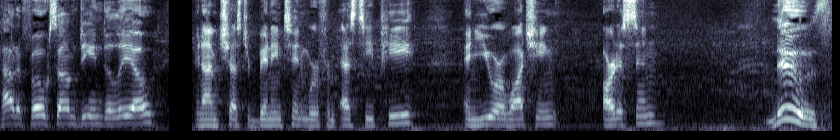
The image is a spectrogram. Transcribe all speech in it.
Howdy, folks. I'm Dean DeLeo. And I'm Chester Bennington. We're from STP, and you are watching Artisan News.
